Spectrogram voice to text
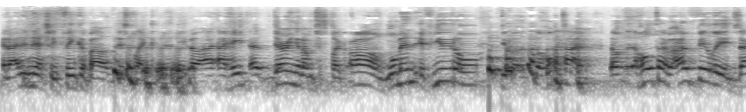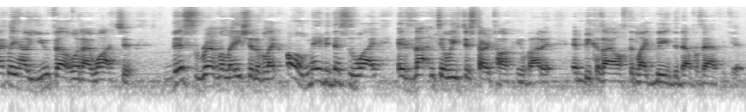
and I didn't actually think about this. Like, you know, I, I hate uh, during it. I'm just like, oh, woman, if you don't, you know, the whole time, the, whole time, I'm feeling exactly how you felt when I watched it. This revelation of like, oh, maybe this is why. It's not until we just start talking about it, and because I often like being the devil's advocate.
